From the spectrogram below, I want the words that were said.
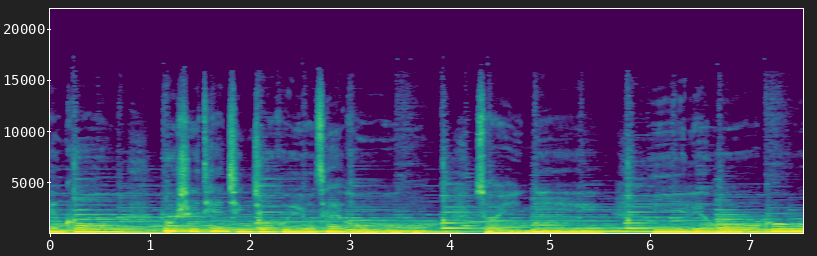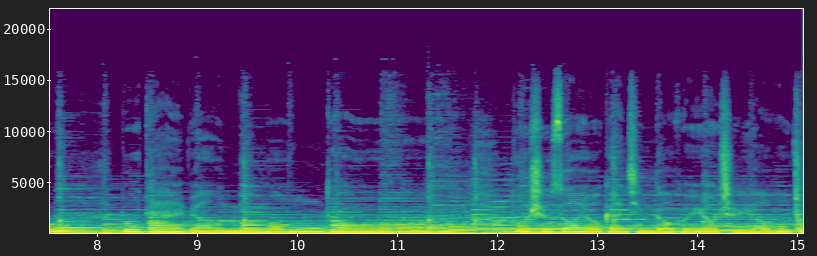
天空，不是天晴就会有彩虹。所以你一脸无辜，不代表你懵懂。不是所有感情都会有始有终，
